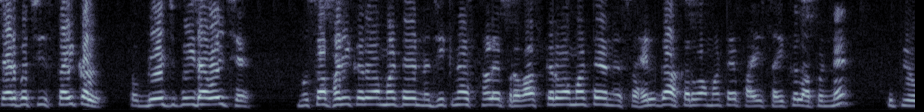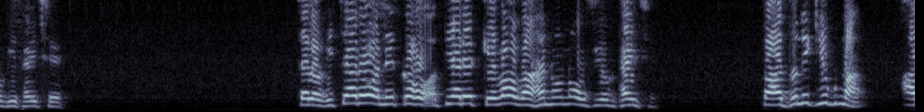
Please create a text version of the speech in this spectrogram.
ત્યાર પછી સાયકલ તો બે જ પૈડા હોય છે. મુસાફરી કરવા માટે, નજીકના સ્થળે પ્રવાસ કરવા માટે અને સહેલગાહ કરવા માટે પાઈ સાયકલ આપણને ઉપયોગી થાય છે. ચાલો વિચારો અને કહો, અત્યારે કેવા વાહનોનો ઉપયોગ થાય છે? તો આધુનિક યુગમાં આ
